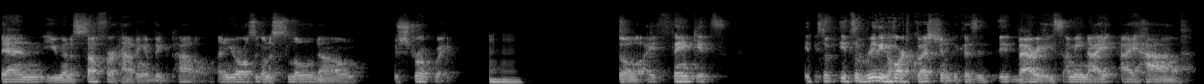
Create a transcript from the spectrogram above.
Then you're going to suffer having a big paddle. And you're also going to slow down your stroke rate. hmm So I think it's it's a it's a really hard question because it, it varies. I mean, I I have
